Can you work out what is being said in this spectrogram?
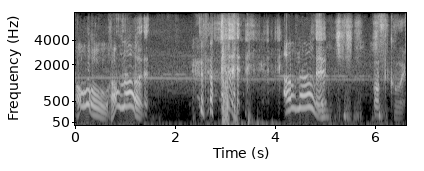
oh, hold up! oh no! Off the court.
